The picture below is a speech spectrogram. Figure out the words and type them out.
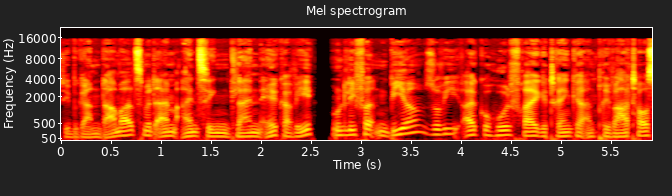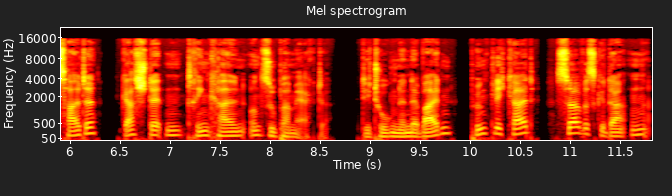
Sie begannen damals mit einem einzigen kleinen LKW und lieferten Bier sowie alkoholfreie Getränke an Privathaushalte, Gaststätten, Trinkhallen und Supermärkte. Die Tugenden der beiden, Pünktlichkeit, Servicegedanken,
